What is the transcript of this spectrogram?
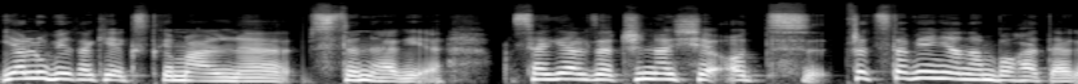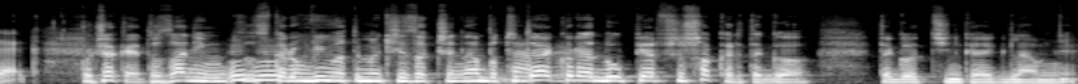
ja lubię takie ekstremalne scenerie. Serial zaczyna się od przedstawienia nam bohaterek. Poczekaj, to zanim, to skoro mówimy o tym, jak się zaczyna, bo tutaj Mhm. Tak. akurat był pierwszy szoker tego, tego odcinka, jak dla mnie.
